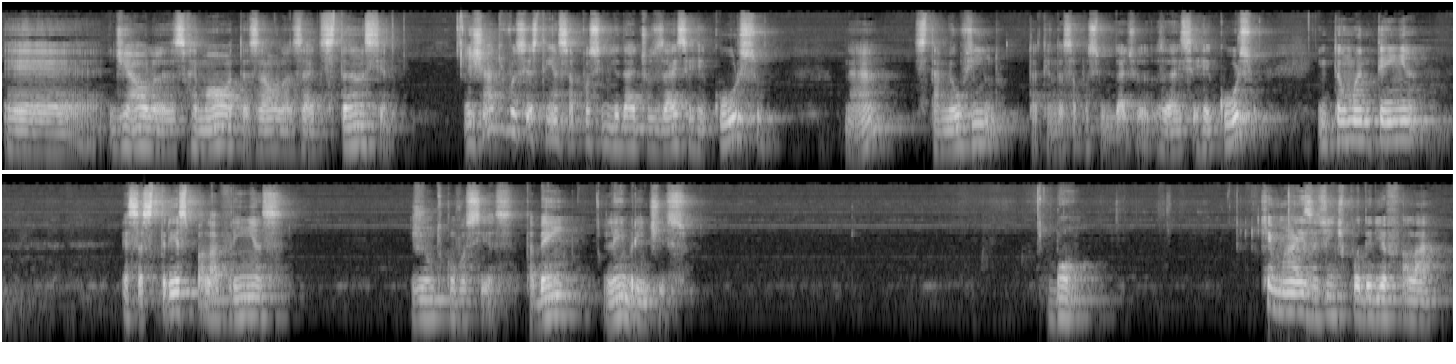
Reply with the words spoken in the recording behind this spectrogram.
é, de aulas remotas, aulas à distância. E já que vocês têm essa possibilidade de usar esse recurso, né, está me ouvindo, está tendo essa possibilidade de usar esse recurso, então mantenha essas três palavrinhas junto com vocês, tá bem? Lembrem disso. Bom, que mais a gente poderia falar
